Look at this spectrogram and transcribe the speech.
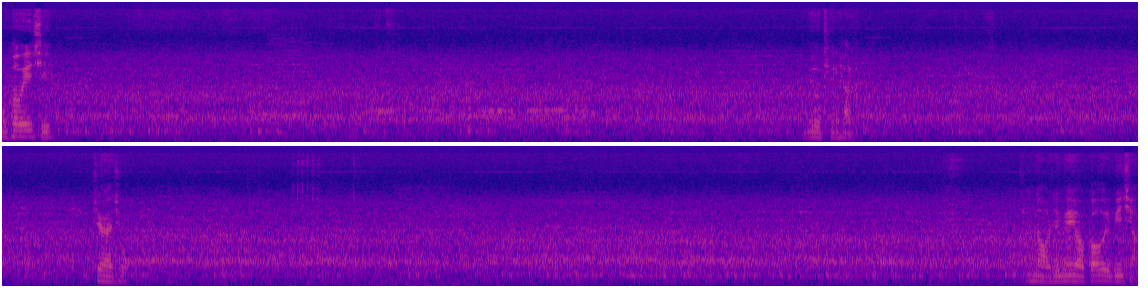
乌科维奇，没有停下来，接下球。青岛这边要高位逼抢，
